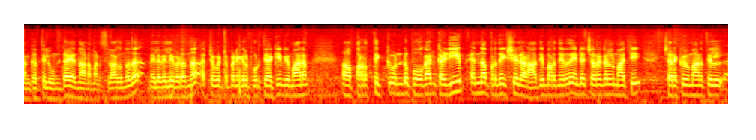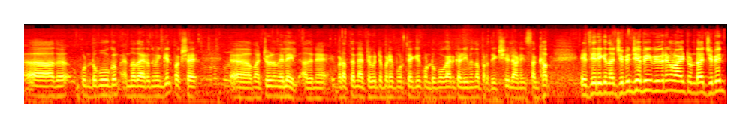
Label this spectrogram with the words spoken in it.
സംഘത്തിൽ ഉണ്ട് എന്നാണ് മനസ്സിലാകുന്നത്. നിലവിൽ ഇവിടുന്ന് അറ്റകുറ്റപ്പണികൾ പൂർത്തിയാക്കി വിമാനം പറത്തിക്കൊണ്ട് പോകാൻ കഴിയും എന്ന പ്രതീക്ഷയിലാണ്. ആദ്യം പറഞ്ഞിരുന്നത് എന്റെ ചിറകൾ മാറ്റി ചരക്ക് വിമാനത്തിൽ അത് കൊണ്ടുപോകും എന്നതായിരുന്നുവെങ്കിൽ പക്ഷേ മറ്റൊരു നിലയിൽ അതിനെ ഇവിടെ തന്നെ അറ്റകുറ്റപ്പണി പൂർത്തിയാക്കി കൊണ്ടുപോകാൻ കഴിയുമെന്ന പ്രതീക്ഷയിലാണ് ഈ സംഘം എത്തിയിരിക്കുന്നത്. ജിബിൻ ജെ ബി വിവരങ്ങളുമായിട്ടുണ്ട്. ജിബിൻ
